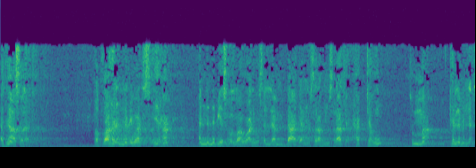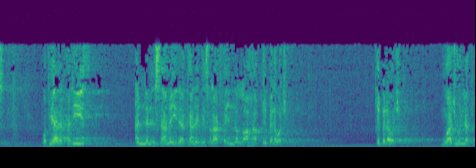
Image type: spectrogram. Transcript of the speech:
أثناء صلاته فالظاهر أن الرواية الصحيحة أن النبي صلى الله عليه وسلم بعد أن انصرف من صلاته حتة ثم كلم الناس. وفي هذا الحديث أن الإنسان إذا كان في صلاة فإن الله قبل وجهه. قبل وجهه. مواجه لك.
